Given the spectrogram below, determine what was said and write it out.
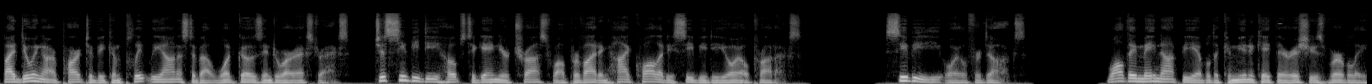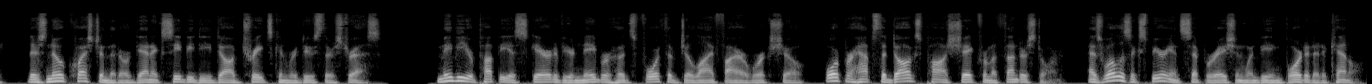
By doing our part to be completely honest about what goes into our extracts, Just CBD hopes to gain your trust while providing high quality CBD oil products. CBD oil for dogs. While they may not be able to communicate their issues verbally, there's no question that organic CBD dog treats can reduce their stress. Maybe your puppy is scared of your neighborhood's 4th of July fireworks show, or perhaps the dog's paws shake from a thunderstorm, as well as experience separation when being boarded at a kennel.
